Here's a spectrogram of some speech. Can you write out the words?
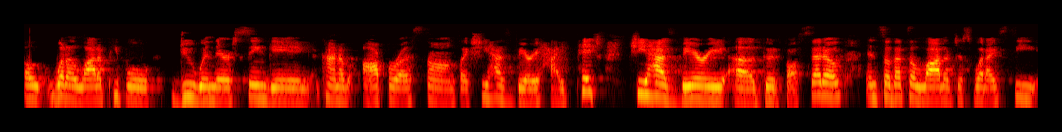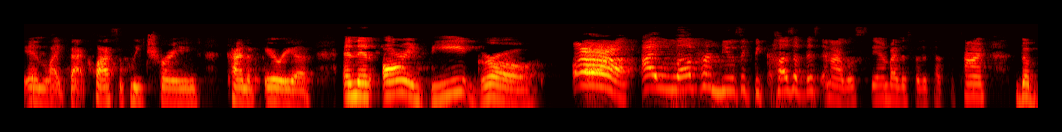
a, what a lot of people do when they're singing kind of opera songs. Like she has very high pitch, she has very uh, good falsetto, and so that's a lot of just what I see in like that classically trained kind of area. And then R and B, girl, ah, I love her music because of this, and I will stand by this for the test of time. The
